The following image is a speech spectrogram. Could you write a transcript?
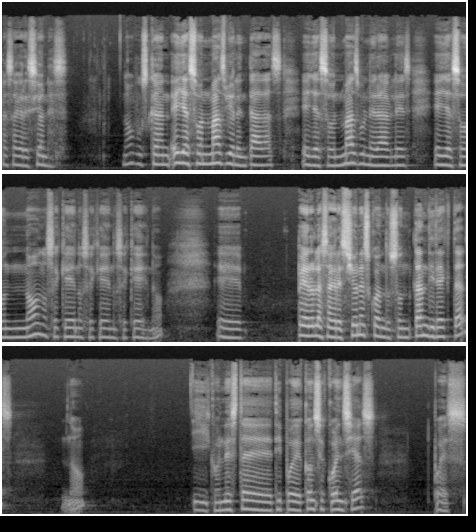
las agresiones. ¿No? Buscan, ellas son más violentadas, ellas son más vulnerables, ellas son no, no sé qué, no sé qué, no sé qué, ¿no? Eh, pero las agresiones cuando son tan directas, ¿no? Y con este tipo de consecuencias, pues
